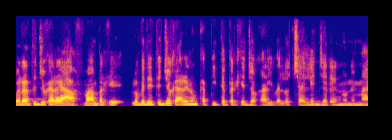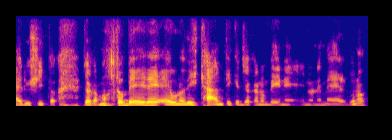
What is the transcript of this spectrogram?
guardate giocare Huffman perché lo vedete giocare e non capite perché gioca a livello challenger e non è mai riuscito, gioca molto bene, è uno dei tanti che giocano bene e non emergono,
